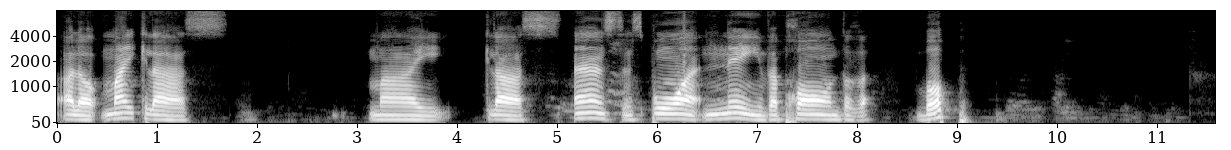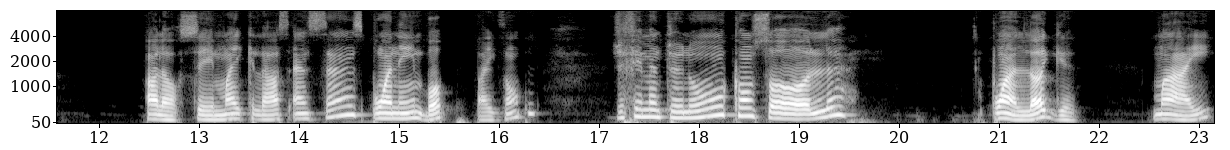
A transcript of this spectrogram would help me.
Alors, my class my classe instance.name va prendre Bob. Alors, c'est my class instance.name Bob, par exemple. Je fais maintenant console.log my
